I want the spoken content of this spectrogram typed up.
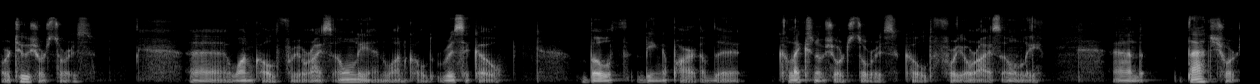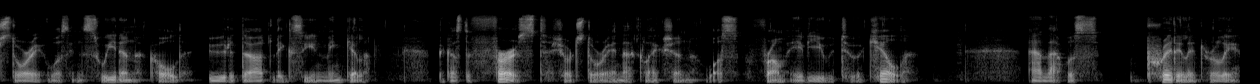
or two short stories. Uh, one called For Your Eyes Only and one called Risico, both being a part of the collection of short stories called For Your Eyes Only. And that short story was in Sweden called Ur dödlig synvinkel because the first short story in that collection was From a View to a Kill, and that was pretty literally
